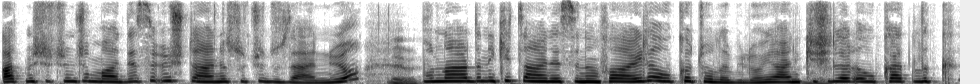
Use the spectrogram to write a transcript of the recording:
63. maddesi üç tane suçu düzenliyor. Evet. Bunlardan iki tanesinin faili avukat olabiliyor. Yani kişiler avukatlık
